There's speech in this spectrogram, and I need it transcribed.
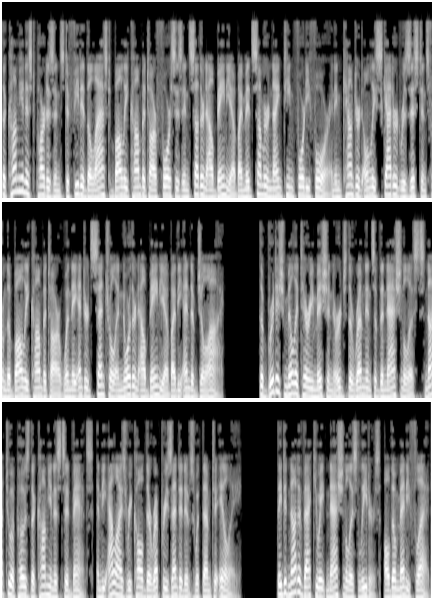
The communist partisans defeated the last Balli Kombëtar forces in southern Albania by midsummer 1944 and encountered only scattered resistance from the Balli Kombëtar when they entered central and northern Albania by the end of July. The British military mission urged the remnants of the nationalists not to oppose the communists' advance, and the Allies recalled their representatives with them to Italy. They did not evacuate nationalist leaders, although many fled.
